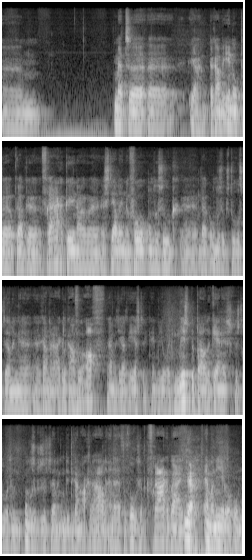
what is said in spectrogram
Um, met, uh, uh, ja, daar gaan we in op, op welke vragen kun je nou stellen in een vooronderzoek. welke onderzoeksdoelstellingen gaan er eigenlijk aan vooraf. Hè, want je gaat eerst, ik, joh, ik mis bepaalde kennis, dus er wordt een onderzoeksdoelstelling om die te gaan achterhalen. En daar vervolgens heb ik vragen bij ja. en manieren om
